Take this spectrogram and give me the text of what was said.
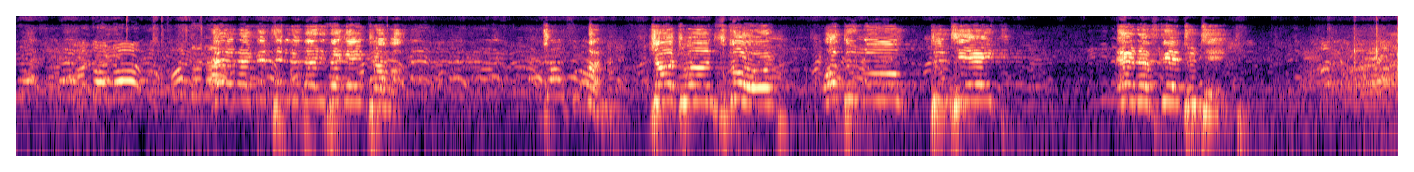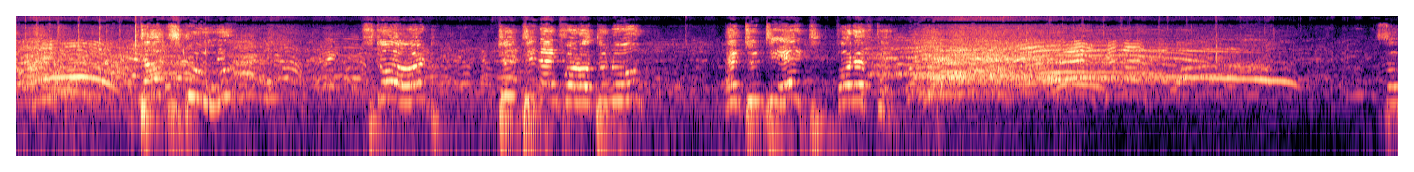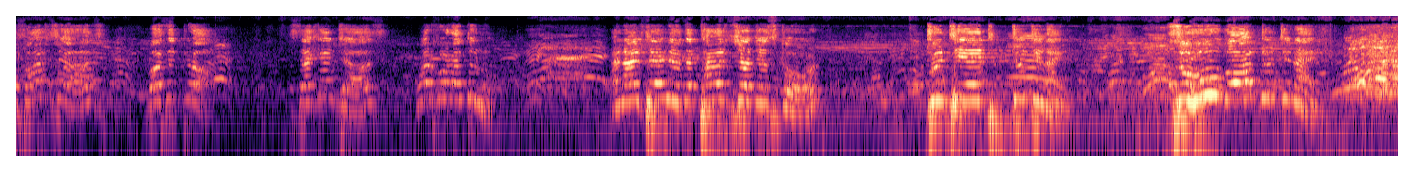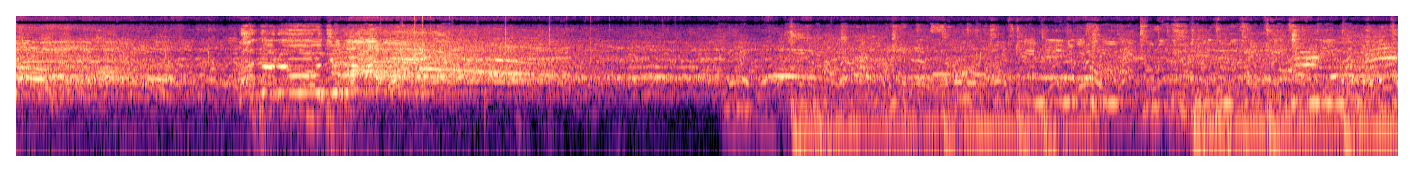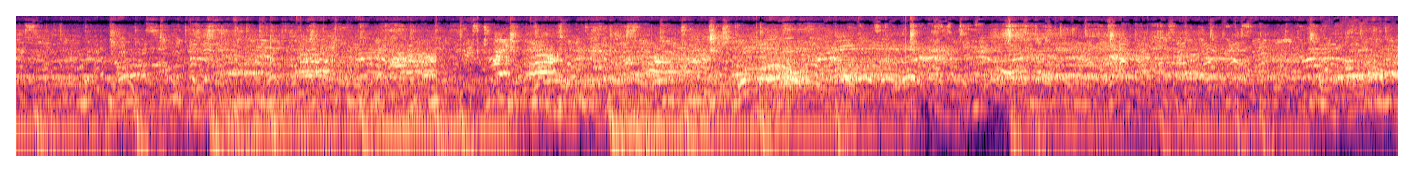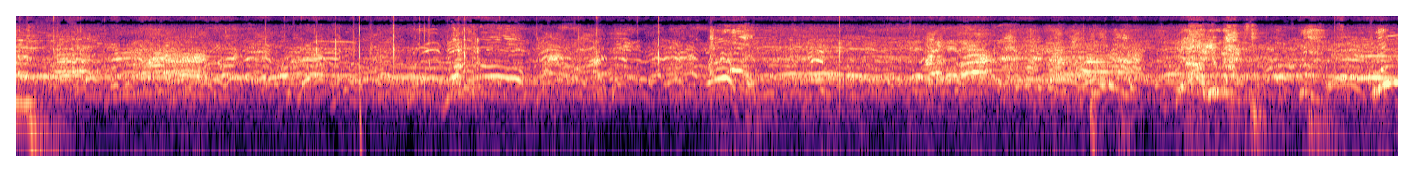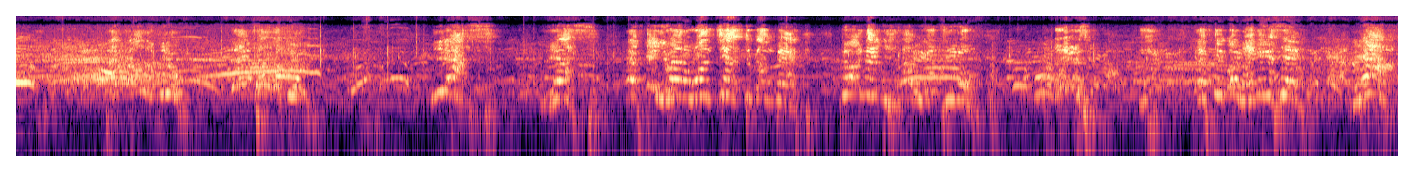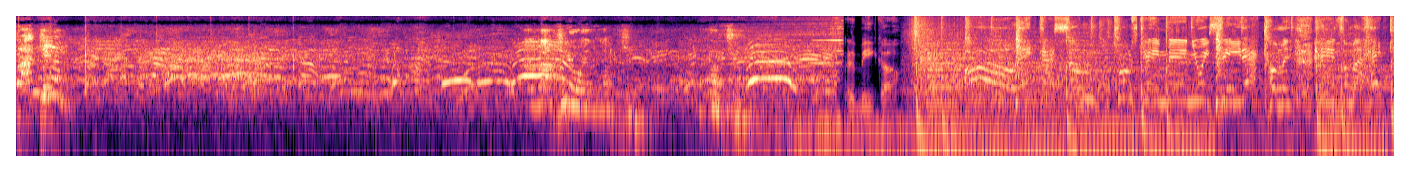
And I can tell you there is again drama. Judge 1, Judge 1 scored Otunu 28, NFK 28. Judge 2 for Otunu and 28 for FK. So first judge was a draw. Second judge was for Atunu. And I'll tell you the third judge's score 28-29. So who got 29? Atunu Juma! Where the beat go? Oh, ain't that something? Drums came in, you ain't see that coming. Hands on my head,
